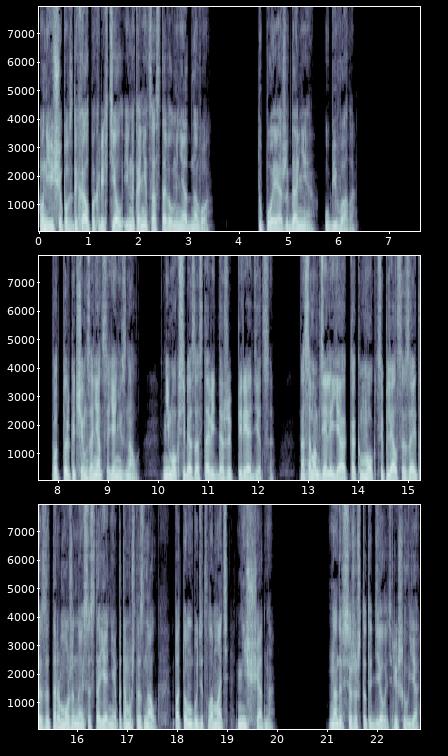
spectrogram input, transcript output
Он еще повздыхал, покряхтел и, наконец, оставил меня одного. Тупое ожидание убивало. Вот только чем заняться я не знал. Не мог себя заставить даже переодеться. На самом деле я как мог цеплялся за это заторможенное состояние, потому что знал, потом будет ломать нещадно. Надо все же что-то делать, решил я.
